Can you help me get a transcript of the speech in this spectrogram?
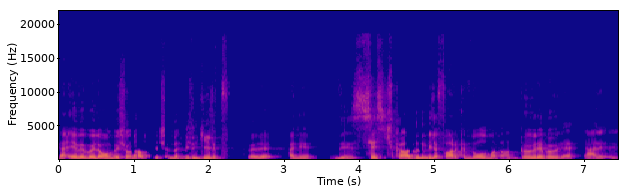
ya eve böyle 15-16 yaşında biri gelip böyle hani e, ses çıkardığının bile farkında olmadan böyle böyle yani e,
